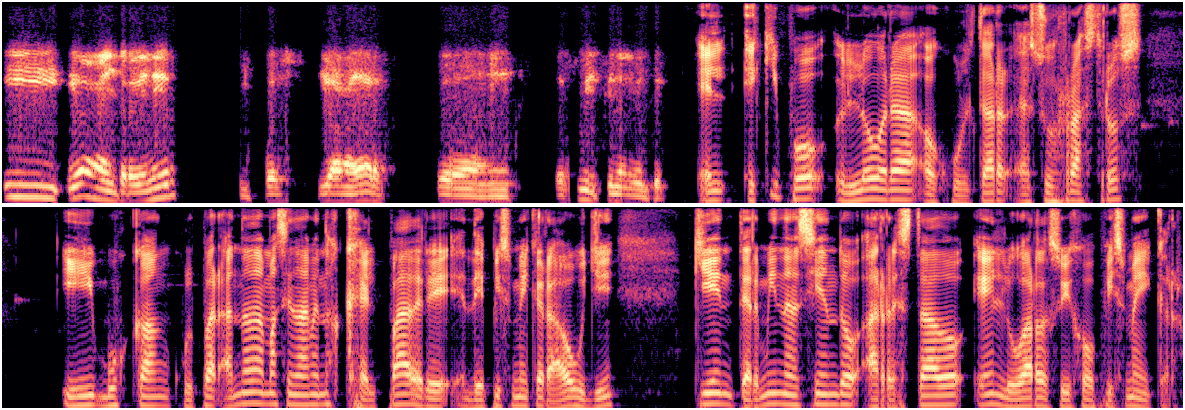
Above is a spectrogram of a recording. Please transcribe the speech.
y iban a intervenir y pues iban a dar con Smith finalmente. El equipo logra ocultar sus rastros y buscan culpar a nada más y nada menos que el padre de Peacemaker, Aoji, quien termina siendo arrestado en lugar de su hijo Peacemaker.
